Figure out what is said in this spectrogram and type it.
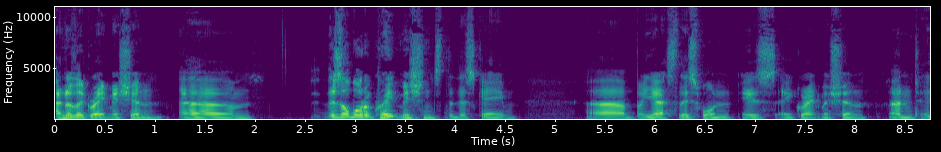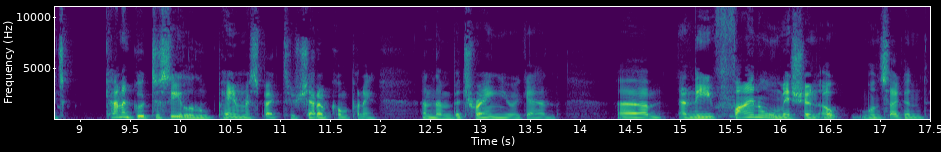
Another great mission. Um, there's a lot of great missions to this game. Uh, but yes, this one is a great mission. And it's kind of good to see a little paying respect to Shadow Company and them betraying you again. Um, and the final mission. Oh, one second.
